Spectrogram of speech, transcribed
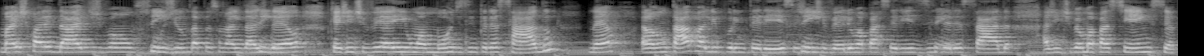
mais qualidades vão Sim. surgindo da personalidade Sim. dela. Porque a gente vê aí um amor desinteressado, né? Ela não tava ali por interesse, a Sim. gente vê ali uma parceria desinteressada, a gente vê uma paciência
